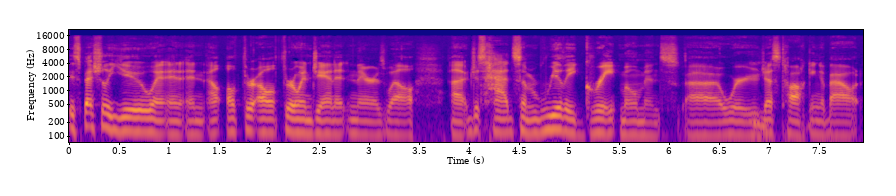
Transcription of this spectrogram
especially you, and, and I'll, I'll throw I'll throw in Janet in there as well. Uh, just had some really great moments uh, where you're just talking about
